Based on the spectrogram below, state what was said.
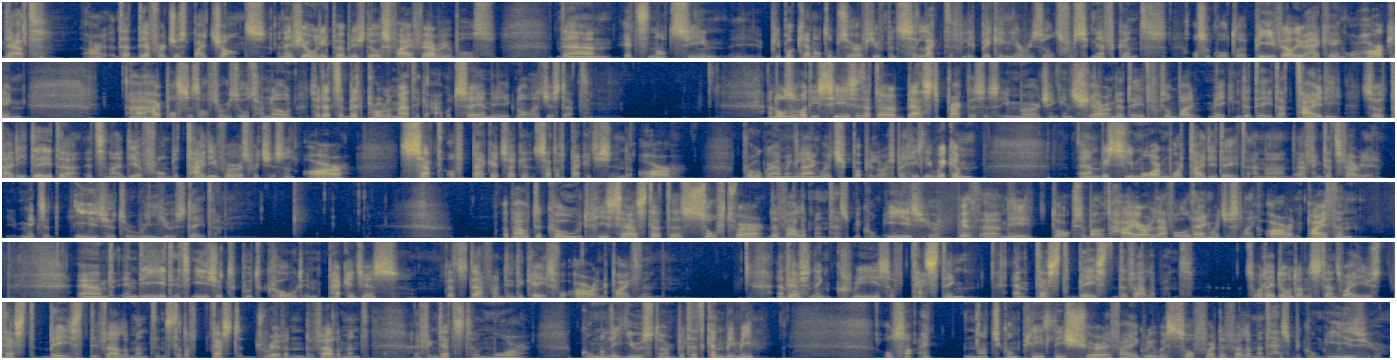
that are that differ just by chance. And if you only publish those five variables, then it's not seen, people cannot observe you've been selectively picking your results for significance, also called uh, p-value hacking or harking, uh, hypothesis after results are known. So that's a bit problematic, I would say, and he acknowledges that. And also what he sees is that there are best practices emerging in sharing the data, for example, by making the data tidy. So tidy data, it's an idea from the tidyverse, which is an R set of package, like a set of packages in the R programming language popularized by Hadley Wickham. And we see more and more tidy data, and uh, I think that's very, it makes it easier to reuse data. About the code, he says that the software development has become easier with, and he talks about higher level languages like R and Python. And indeed, it's easier to put code in packages. That's definitely the case for R and Python. And there's an increase of testing and test-based development. So what I don't understand is why you use test-based development instead of test-driven development. I think that's the more commonly used term, but that can be me. Also, I'm not completely sure if I agree with software development has become easier.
